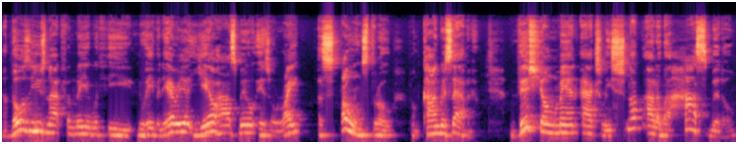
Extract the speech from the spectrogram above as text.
Now, those of you not familiar with the New Haven area, Yale Hospital is right a stone's throw from Congress Avenue. This young man actually snuck out of the hospital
